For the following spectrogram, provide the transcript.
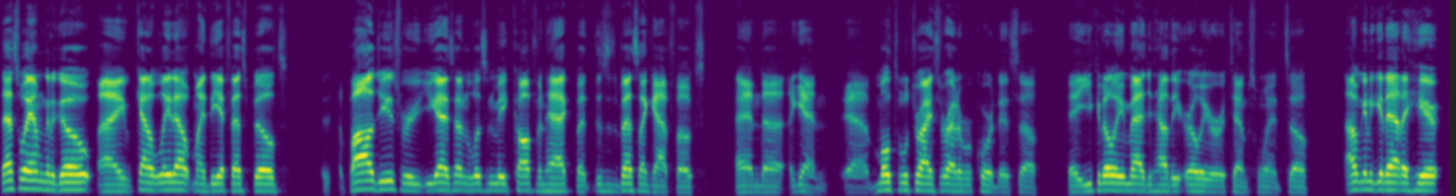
that's the way I'm gonna go. I kind of laid out my DFS builds. Apologies for you guys having to listen to me cough and hack, but this is the best I got, folks. And uh, again, uh, multiple tries to try to record this, so you can only imagine how the earlier attempts went. So I'm gonna get out of here.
